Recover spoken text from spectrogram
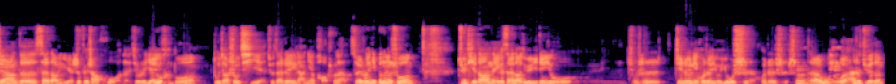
这样的赛道也是非常火的，就是也有很多独角兽企业就在这一两年跑出来了。所以说你不能说具体到哪个赛道就一定有就是竞争力或者有优势或者是什么。但是我我还是觉得，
